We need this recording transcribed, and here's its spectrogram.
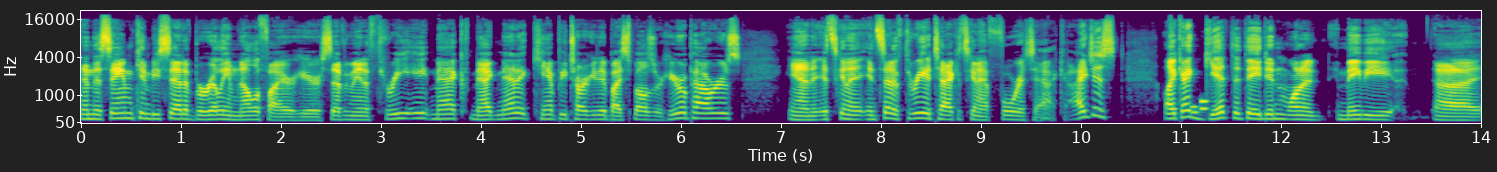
And the same can be said of Beryllium Nullifier here. 7 mana, 3 8 mech, magnetic, can't be targeted by spells or hero powers. And it's going to, instead of 3 attack, it's going to have 4 attack. I just, like, I get that they didn't want to maybe uh,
